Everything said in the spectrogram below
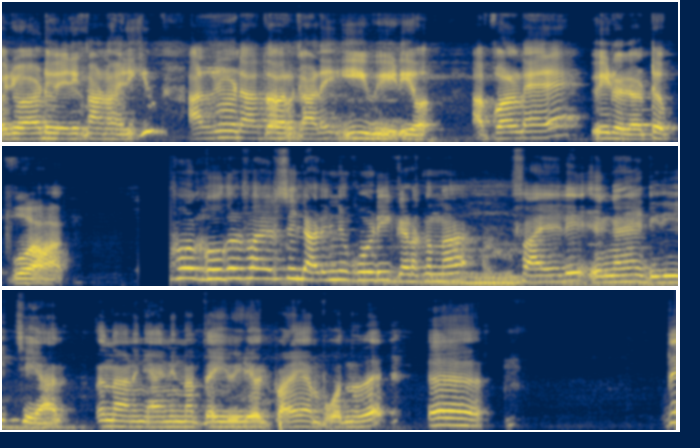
ഒരുപാട് പേര് കാണുമായിരിക്കും. അറിഞ്ഞുവിടാത്തവർക്കാണ് ഈ വീഡിയോ അപ്പോൾ നേരെ വീഡിയോയിലോട്ട് പോവാം. അപ്പോൾ ഗൂഗിൾ ഫയൽസിൽ അടിഞ്ഞുകൂടി കിടക്കുന്ന ഫയൽ എങ്ങനെ ഡിലീറ്റ് ചെയ്യാം എന്നാണ് ഞാൻ ഇന്നത്തെ ഈ വീഡിയോയിൽ പറയാൻ പോകുന്നത്. ഇത്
